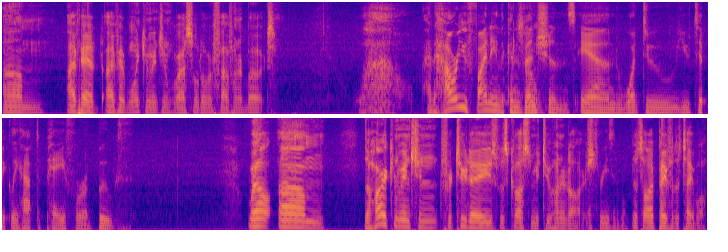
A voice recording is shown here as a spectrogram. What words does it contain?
Um, I've had I've had one convention where I sold over 500 books. wow. And how are you finding the conventions and what do you typically have to pay for a booth? Well, um, the horror convention for two days was costing me two hundred dollars. That's reasonable. That's all I pay for the table.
